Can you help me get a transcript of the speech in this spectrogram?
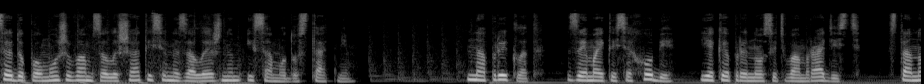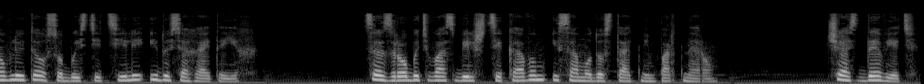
Це допоможе вам залишатися незалежним і самодостатнім. Наприклад, займайтеся хобі, яке приносить вам радість, встановлюйте особисті цілі і досягайте їх. Це зробить вас більш цікавим і самодостатнім партнером. Часть 9.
